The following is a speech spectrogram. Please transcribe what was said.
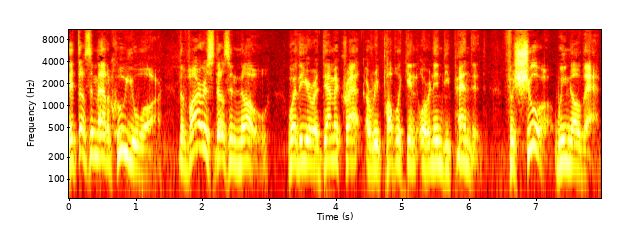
It doesn't matter who you are. The virus doesn't know whether you're a Democrat, a Republican, or an independent. For sure, we know that.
